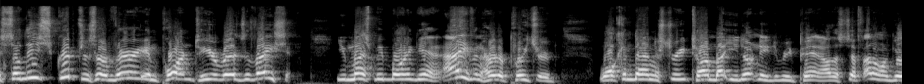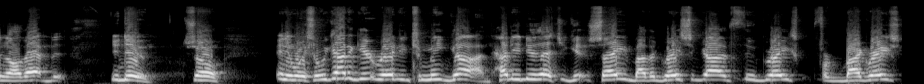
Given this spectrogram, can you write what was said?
so these scriptures are very important to your reservation. You must be born again. I even heard a preacher walking down the street talking about you don't need to repent and all this stuff. I don't want to get into all that, but you do. So anyway, so we got to get ready to meet God. How do you do that? You get saved by the grace of God through grace, for by grace.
